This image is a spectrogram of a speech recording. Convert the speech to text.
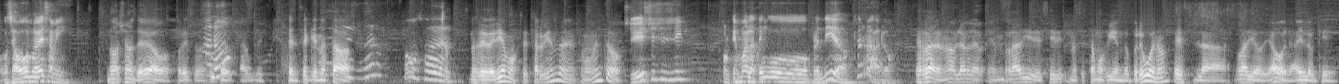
O sea, vos me ves a mí. No, yo no te veo a vos, por eso. Ah, ¿no? Pensé que no estaba. A ver, vamos a ver. ¿Nos deberíamos estar viendo en este momento? Sí, sí, sí, sí. Porque es más, la tengo prendida. Qué raro. Es raro, ¿no? Hablar de- en radio y decir nos estamos viendo. Pero bueno, es la radio de ahora, es lo que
